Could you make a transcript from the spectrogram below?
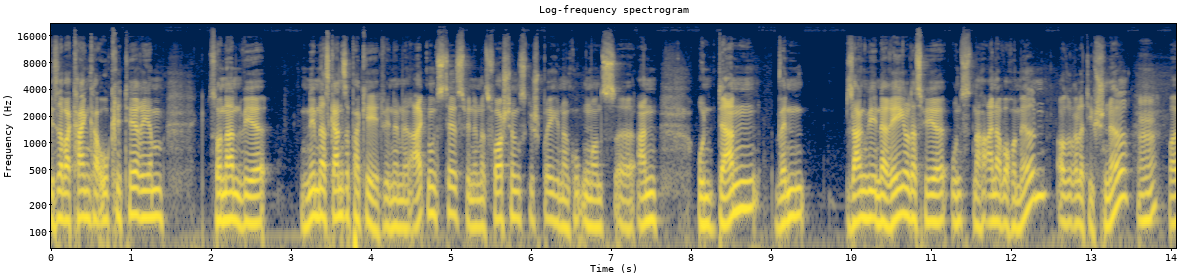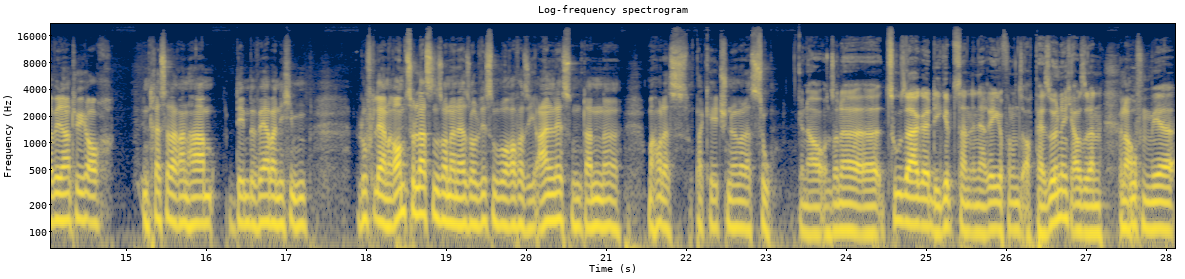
Ist aber kein K.O.-Kriterium, sondern wir nehmen das ganze Paket. Wir nehmen den Eignungstest, wir nehmen das Vorstellungsgespräch und dann gucken wir uns äh, an. Und dann, wenn sagen wir in der Regel, dass wir uns nach einer Woche melden, also relativ schnell, weil wir natürlich auch Interesse daran haben, den Bewerber nicht im luftleeren Raum zu lassen, sondern er soll wissen, worauf er sich einlässt und dann äh, machen wir das Paket, schnüren wir das zu. Genau, und so eine äh, Zusage, die gibt es dann in der Regel von uns auch persönlich. Also dann Genau. rufen wir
